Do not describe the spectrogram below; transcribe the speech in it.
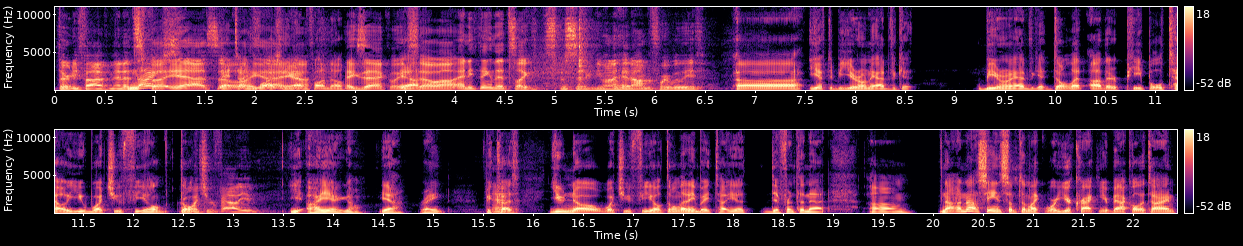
35 minutes. Nice. But yeah, so Yeah, time like, flies when you're yeah, having fun, though. Exactly. Yeah. So uh, anything that's like specific you want to hit on before we leave? Uh, you have to be your own advocate. Be your own advocate. Don't let other people tell you what you feel. Don't what's your valued? Yeah, oh, yeah, there you go. Yeah, right. Because you know what you feel. Don't let anybody tell you different than that. Um, now, I'm not saying something like where you're cracking your back all the time,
